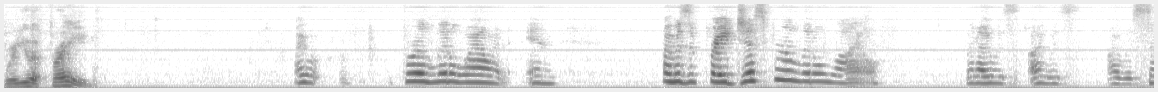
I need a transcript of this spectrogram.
Were you afraid? I for a little while and, and I was afraid just for a little while. But I was I was I was so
